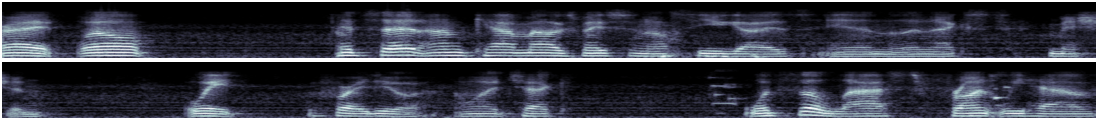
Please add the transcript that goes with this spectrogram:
Alright, well, it said I'm Captain Alex Mason. I'll see you guys in the next mission. Wait, before I do, I want to check. What's the last front we have?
